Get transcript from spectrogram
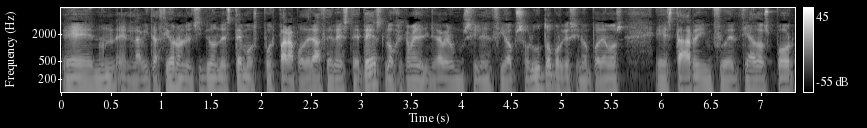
en, en, la habitación o en el sitio donde estemos pues para poder hacer este test. Lógicamente tiene que haber un silencio absoluto porque si no podemos estar influenciados por,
